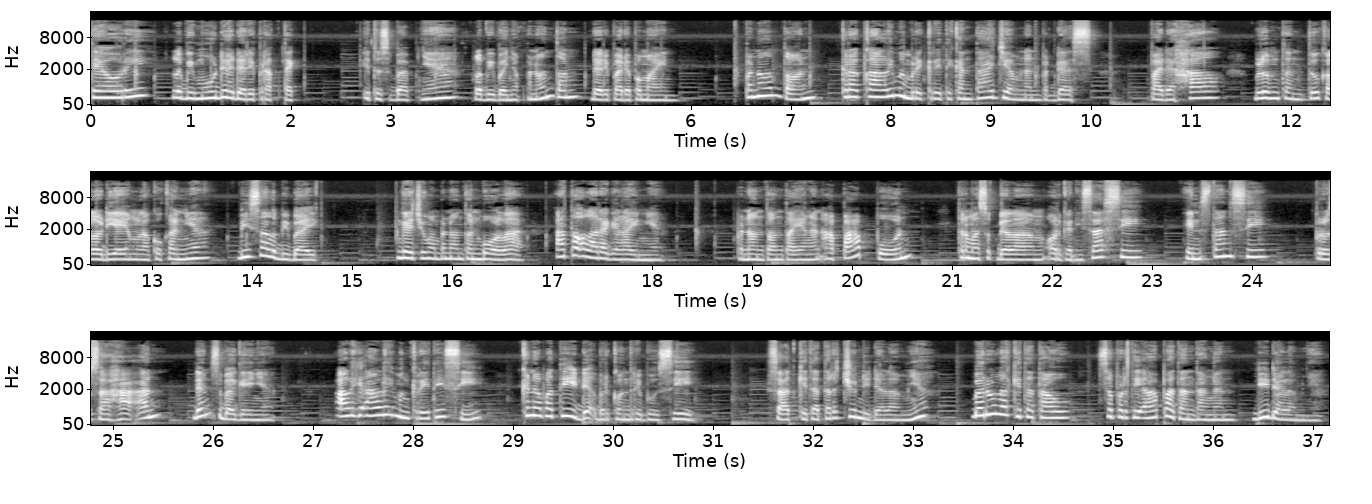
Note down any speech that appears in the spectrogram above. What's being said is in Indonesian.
Teori lebih mudah dari praktek. Itu sebabnya lebih banyak penonton daripada pemain. Penonton kerap kali memberi kritikan tajam dan pedas. Padahal belum tentu kalau dia yang melakukannya bisa lebih baik. Gak cuma penonton bola atau olahraga lainnya. Penonton tayangan apa pun, termasuk dalam organisasi, instansi, perusahaan, dan sebagainya. Alih-alih mengkritisi, kenapa tidak berkontribusi? Saat kita terjun di dalamnya, barulah kita tahu seperti apa tantangan di dalamnya.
